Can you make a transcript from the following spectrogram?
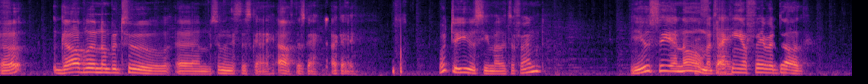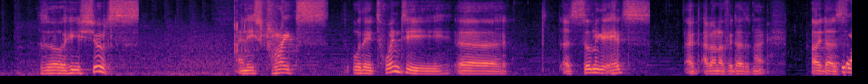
Oh, goblin number two. Um, assuming it's this guy. Oh, this guy. Okay. What do you see, my little friend? You see a gnome This guy. attacking your favorite dog. So he shoots, and he strikes with a twenty. Uh, assuming it hits. I, I don't know if it does or not. Oh, it does. Yeah,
